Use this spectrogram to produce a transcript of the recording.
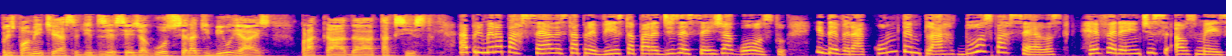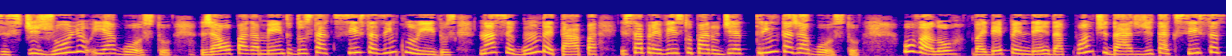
principalmente essa de 16 de agosto, será de mil reais reais para cada taxista. A primeira parcela está prevista para 16 de agosto e deverá contemplar duas parcelas referentes aos meses de julho e agosto. Já o pagamento dos taxistas incluídos na segunda etapa está previsto para o dia 30 de agosto. O valor vai depender da quantidade de taxistas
